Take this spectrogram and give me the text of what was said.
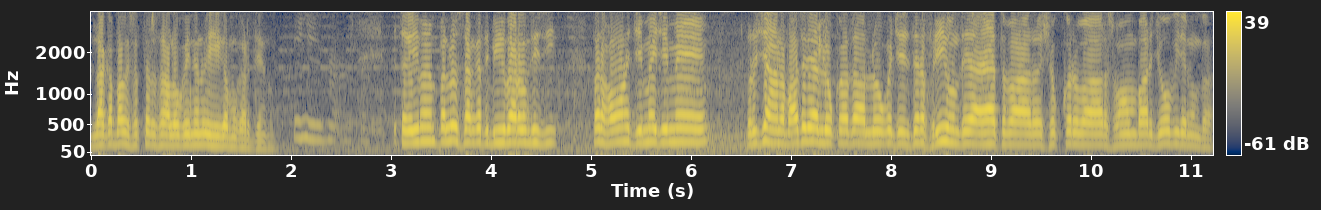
ਲਗਭਗ 70 ਸਾਲ ਹੋ ਗਏ ਇਹਨਾਂ ਨੂੰ ਇਹੀ ਕੰਮ ਕਰਦਿਆਂ ਨੂੰ। ਇਹੀ ਤਕਰੀਬਨ ਪਹਿਲਾਂ ਸੰਗਤ ਵੀਰਵਾਰ ਆਉਂਦੀ ਸੀ ਪਰ ਹੁਣ ਜਿਵੇਂ ਜਿਵੇਂ ਰੁਝਾਨ ਵੱਧ ਰਿਹਾ ਲੋਕਾਂ ਦਾ ਲੋਕ ਜਿਸ ਦਿਨ ਫ੍ਰੀ ਹੁੰਦੇ ਆ ਐਤਵਾਰ ਸ਼ੁੱਕਰਵਾਰ ਸੋਮਵਾਰ ਜੋ ਵੀ ਦਿਨ ਹੁੰਦਾ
